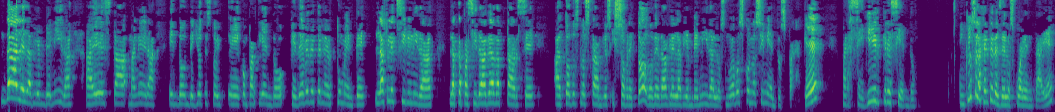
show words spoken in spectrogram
dale la bienvenida a esta manera en donde yo te estoy eh, compartiendo que debe de tener tu mente la flexibilidad, la capacidad de adaptarse a todos los cambios y sobre todo de darle la bienvenida a los nuevos conocimientos. ¿Para qué? Para seguir creciendo. Incluso la gente desde los 40, ¿eh?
